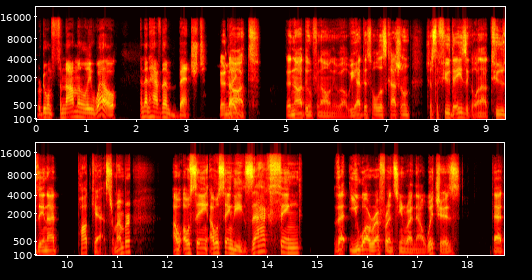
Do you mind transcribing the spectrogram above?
were doing phenomenally well and then have them benched? They're like- not. They're not doing phenomenally well. We had this whole discussion just a few days ago on our Tuesday night podcast. Remember, I, I was saying I was saying the exact thing that you are referencing right now, which is that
